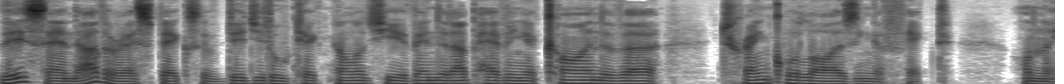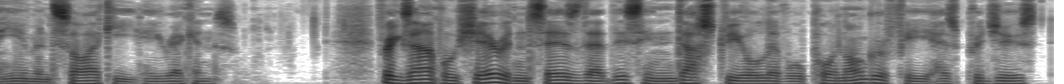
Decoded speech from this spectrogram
This and other aspects of digital technology have ended up having a kind of a tranquilizing effect on the human psyche, he reckons. For example, Sheridan says that this industrial level pornography has produced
